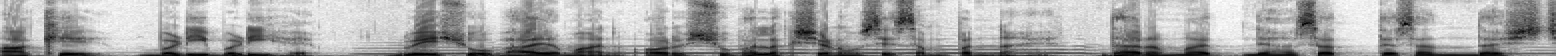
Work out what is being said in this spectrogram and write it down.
आँखें बड़ी बड़ी है। वे शोभायमान और शुभ लक्षणों से संपन्न है। धर्मज्ञ सत्य संधश्च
